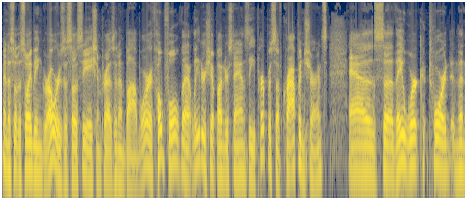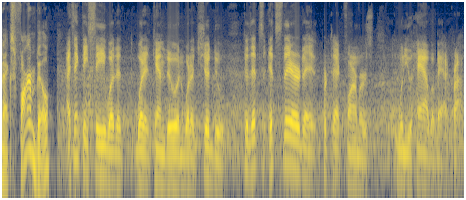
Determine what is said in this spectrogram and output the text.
Minnesota Soybean Growers Association President Bob Worth hopeful that leadership understands the purpose of crop insurance as uh, they work toward the next farm bill. I think they see what it what it can do and what it should do because it's it's there to protect farmers when you have a bad crop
